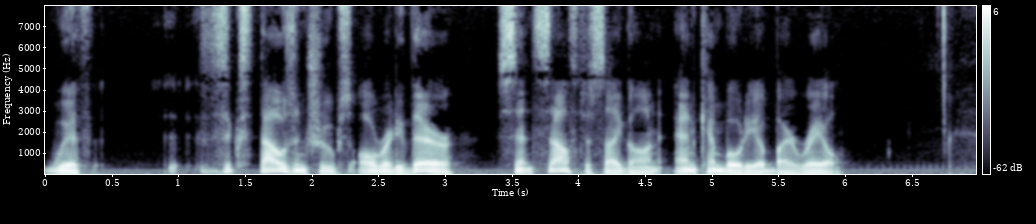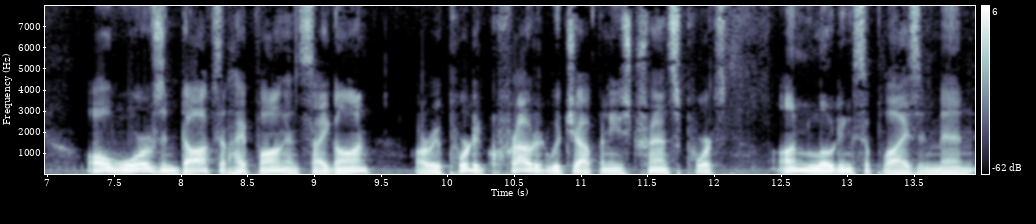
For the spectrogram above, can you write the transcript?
with 6,000 troops already there sent south to Saigon and Cambodia by rail. All wharves and docks at Haiphong and Saigon are reported crowded with Japanese transports unloading supplies and men.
